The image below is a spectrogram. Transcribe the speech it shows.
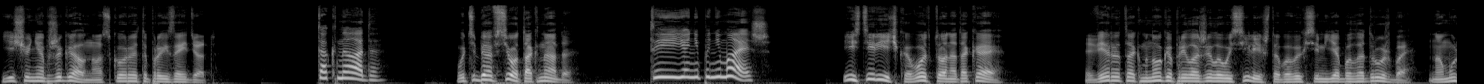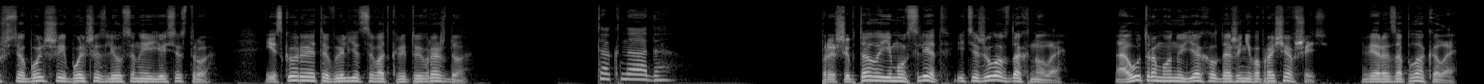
еще не обжигал, но скоро это произойдет. Так надо. У тебя все так надо. Ты ее не понимаешь. Истеричка, вот кто она такая. Вера так много приложила усилий, чтобы в их семье была дружба, но муж все больше и больше злился на ее сестру. И скоро это выльется в открытую вражду. Так надо. Прошептала ему вслед и тяжело вздохнула. А утром он уехал, даже не попрощавшись. Вера заплакала,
